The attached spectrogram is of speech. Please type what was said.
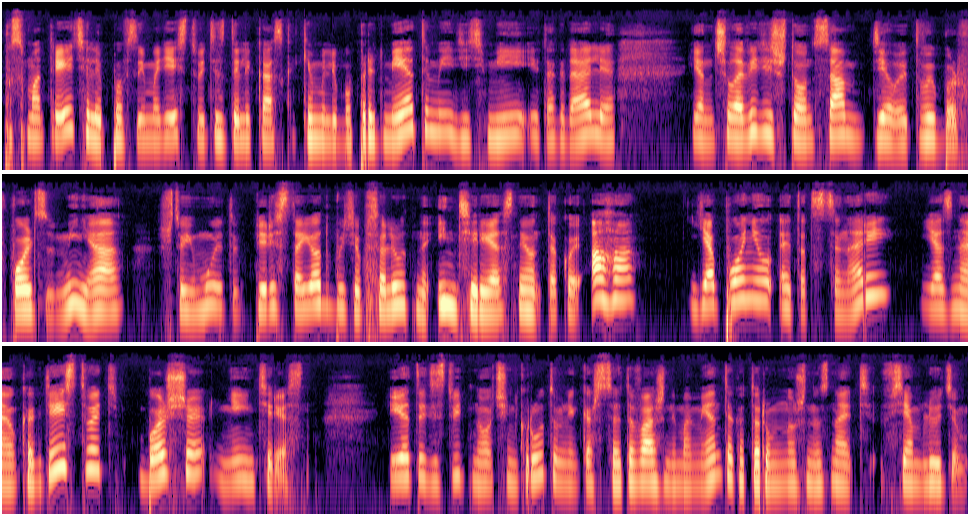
посмотреть или повзаимодействовать издалека с какими-либо предметами, детьми и так далее, я начала видеть, что он сам делает выбор в пользу меня, что ему это перестает быть абсолютно интересно. И он такой, ага, я понял этот сценарий, я знаю, как действовать, больше не интересно. И это действительно очень круто. Мне кажется, это важный момент, о котором нужно знать всем людям,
